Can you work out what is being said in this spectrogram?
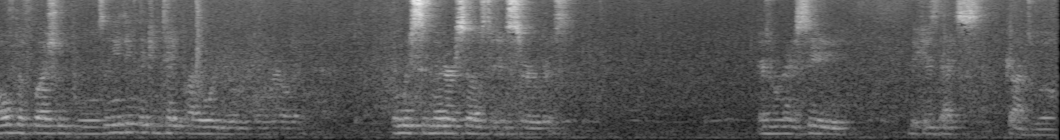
all of the fleshly pools, anything that can take priority over Him, really. And we submit ourselves to His service. As we're going to see, because that's God's will.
